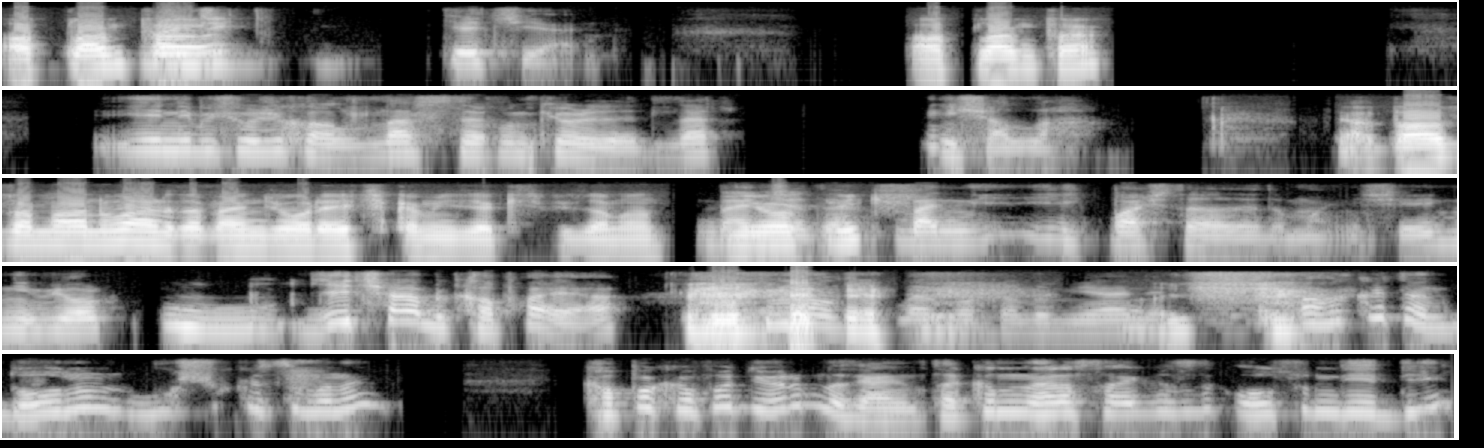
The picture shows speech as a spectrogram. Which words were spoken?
Atlanta, Bence geç yani. Atlanta. Yeni bir çocuk aldılar. Stephen Curry dediler. İnşallah. Ya daha zamanı var da bence oraya çıkamayacak hiçbir zaman. Bence New York de. Knicks. Ben ilk başta da dedim aynı şeyi. New York geç abi kapa ya. Kim alacaklar bakalım yani. Ha, hakikaten Doğu'nun bu şu kısmını kapa kapa diyorum da yani takımlara saygısızlık olsun diye değil.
